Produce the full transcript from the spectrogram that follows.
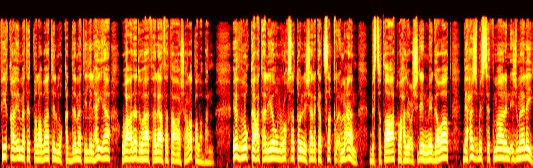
في قائمة الطلبات المقدمة للهيئة وعددها 13 طلبا. إذ وقعت اليوم رخصة لشركة صقر إمعان باستطاعة 21 ميجاوات بحجم استثمار إجمالي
